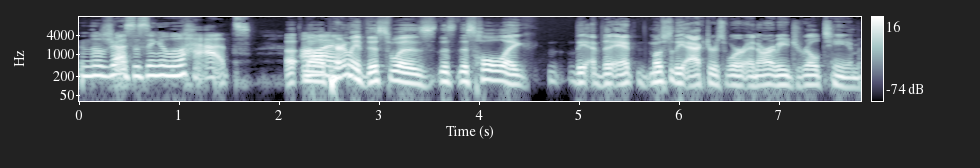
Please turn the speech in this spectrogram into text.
And little dresses and your little hats. Uh, no, Um, apparently this was this this whole like the the most of the actors were an army drill team,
